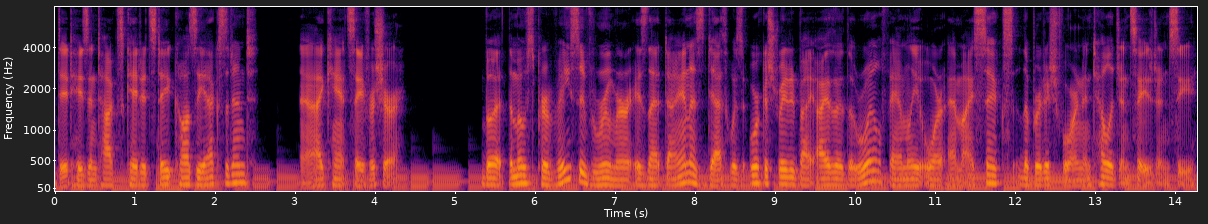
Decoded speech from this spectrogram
Did his intoxicated state cause the accident? I can't say for sure. But the most pervasive rumor is that Diana's death was orchestrated by either the royal family or MI6, the British Foreign Intelligence Agency.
